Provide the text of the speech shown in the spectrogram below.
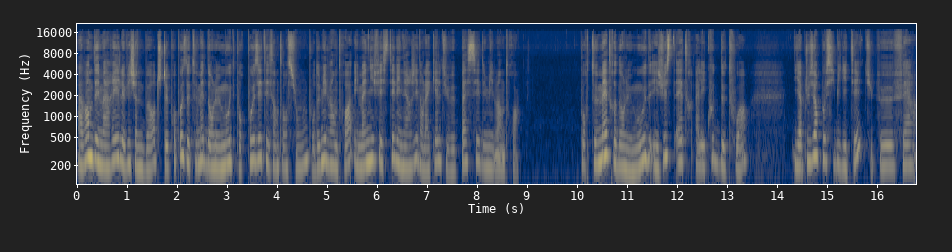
Avant de démarrer le Vision Board, je te propose de te mettre dans le mood pour poser tes intentions pour 2023 et manifester l'énergie dans laquelle tu veux passer 2023. Pour te mettre dans le mood et juste être à l'écoute de toi, il y a plusieurs possibilités. Tu peux faire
